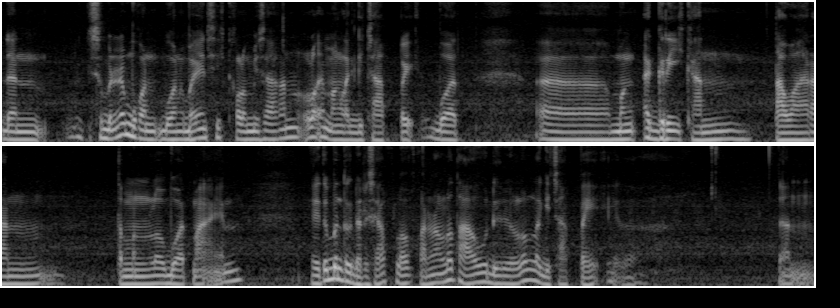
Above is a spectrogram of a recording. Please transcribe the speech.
Dan sebenarnya bukan bukan ngebahayain sih. Kalau misalkan lo emang lagi capek buat uh, mengagrikan tawaran temen lo buat main ya itu bentuk dari self love karena lo tahu diri lo lagi capek gitu. Dan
